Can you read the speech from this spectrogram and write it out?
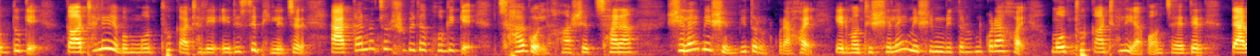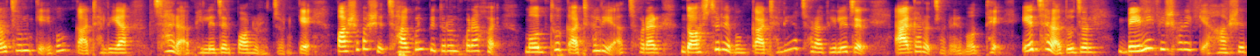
উদ্যোগে কাঠালি এবং মধ্য কাঠালি এডিসি ভিলেজের একান্ন জন সুবিধাভোগীকে ছাগল, হাঁসের ছানা সেলাই মেশিন বিতরণ করা হয়। এর মধ্যে সেলাই মেশিন বিতরণ করা হয় মধ্য কাঁঠালিয়া পঞ্চায়েতের তেরো জনকে এবং কাঁঠালিয়া ছাড়া ভিলেজের পনেরো জনকে। পাশাপাশি ছাগল বিতরণ করা হয় মধ্য কাঁঠালিয়া ছড়ার দশ জন এবং কাঁঠালিয়া ছড়া ভিলেজের এগারো জনের মধ্যে। এছাড়া দুজন বেনিফিশারিকে হাঁসের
